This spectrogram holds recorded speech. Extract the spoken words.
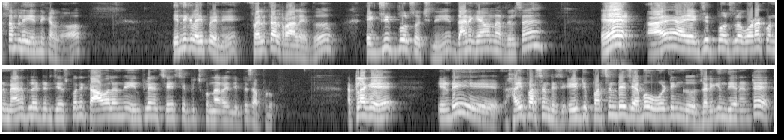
అసెంబ్లీ ఎన్నికల్లో ఎన్నికలు అయిపోయినాయి ఫలితాలు రాలేదు ఎగ్జిట్ పోల్స్ వచ్చినాయి. దానికి ఏమన్నారు తెలుసా? ఏ ఆయ్ ఆ ఎగ్జిట్ పోల్స్లో కూడా కొన్ని మ్యానిపులేటెడ్ చేసుకొని కావాలని ఇన్ఫ్లుయెన్స్ చేసి చెప్పించుకున్నారని చెప్పేసి అప్పుడు. అట్లాగే ఏంటి? High percentage eighty percentage above voting జరిగింది అని అంటే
